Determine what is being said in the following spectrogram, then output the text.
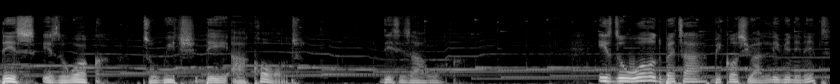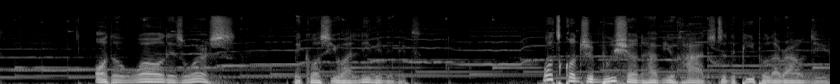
This is the work to which they are called. This is our work. Is the world better because you are living in it? Or the world is worse because you are living in it? What contribution have you had to the people around you?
